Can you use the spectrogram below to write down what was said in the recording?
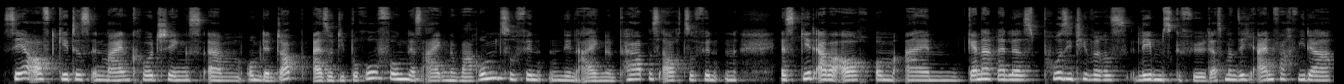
Sehr oft geht es in meinen Coachings ähm, um den Job, also die Berufung, das eigene Warum zu finden, den eigenen Purpose auch zu finden. Es geht aber auch um ein generelles, positiveres Lebensgefühl, dass man sich einfach wieder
